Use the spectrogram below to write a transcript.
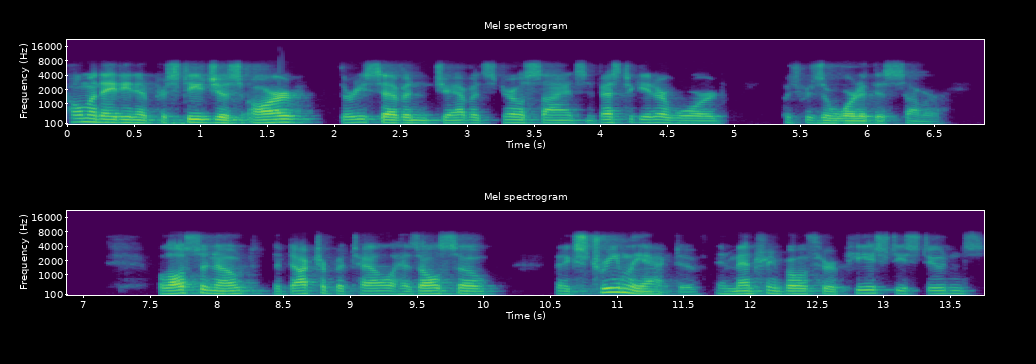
culminating in a prestigious R37 Javits Neuroscience Investigator Award, which was awarded this summer. We'll also note that Dr. Patel has also been extremely active in mentoring both her PhD students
